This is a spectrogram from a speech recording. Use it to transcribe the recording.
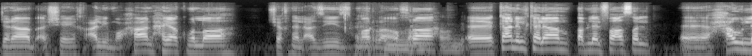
جناب الشيخ علي موحان. حياكم الله شيخنا العزيز مرة أخرى. آه، كان الكلام قبل الفاصل آه، حول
